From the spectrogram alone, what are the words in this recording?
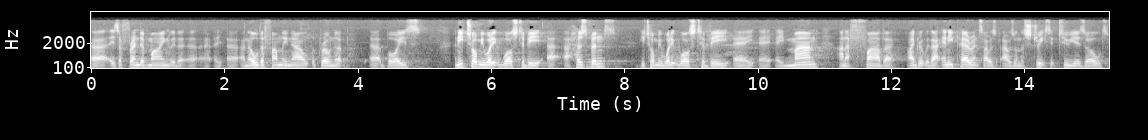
uh, is a friend of mine with a, a, a, an older family now, grown up uh, boys. And he taught me what it was to be a, husband. He taught me what it was to be a, a man and a father. I grew up without any parents. I was, I was on the streets at two years old,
